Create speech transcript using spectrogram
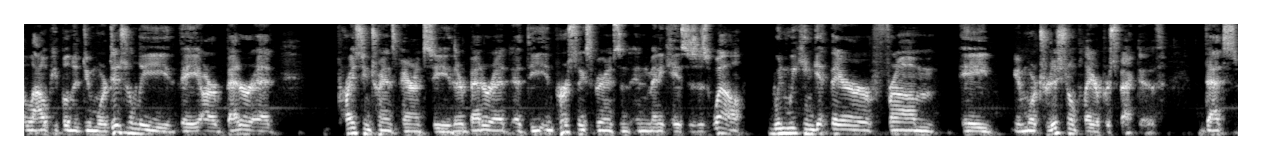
allow people to do more digitally. They are better at pricing transparency. They're better at, at the in person experience in, in, many cases as well. When we can get there from a you know, more traditional player perspective, that's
